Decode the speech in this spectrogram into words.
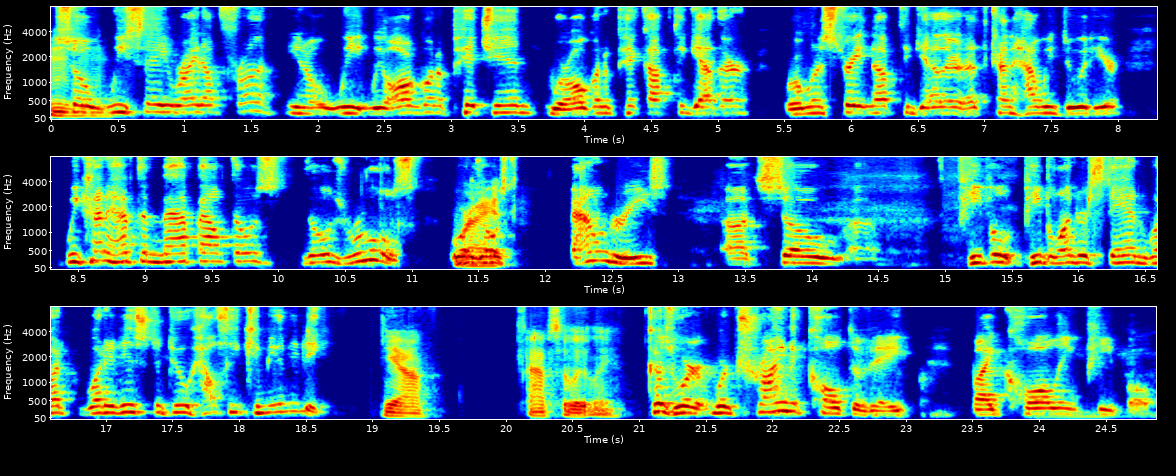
Mm-hmm. So we say right up front, you know, we we all going to pitch in. We're all going to pick up together. We're all going to straighten up together. That's kind of how we do it here we kind of have to map out those those rules or right. those boundaries uh, so uh, people people understand what what it is to do healthy community. Yeah absolutely. Because we're we're trying to cultivate by calling people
